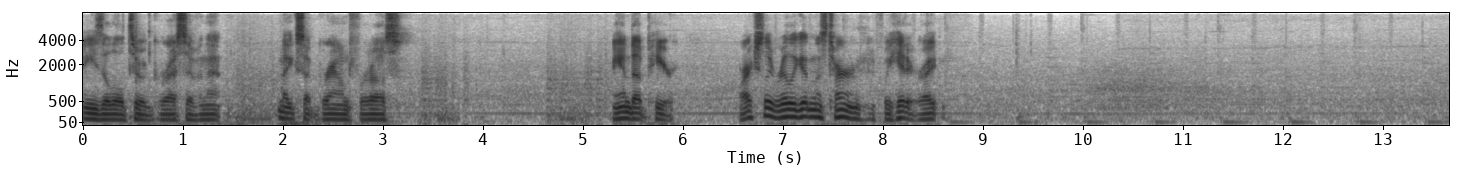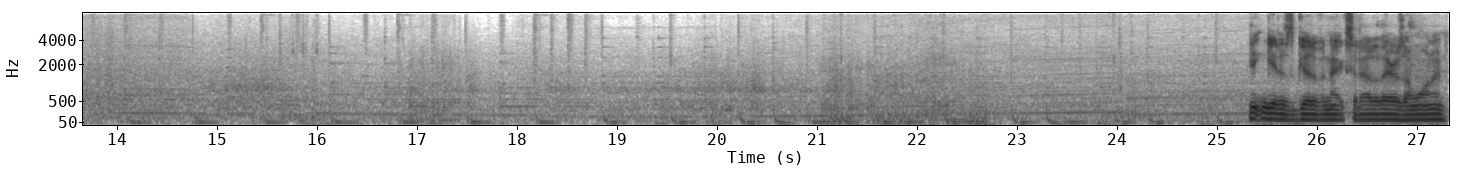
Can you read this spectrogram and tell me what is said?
He's a little too aggressive, and that makes up ground for us. And up here. We're actually really good in this turn if we hit it right. Didn't get as good of an exit out of there as I wanted.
